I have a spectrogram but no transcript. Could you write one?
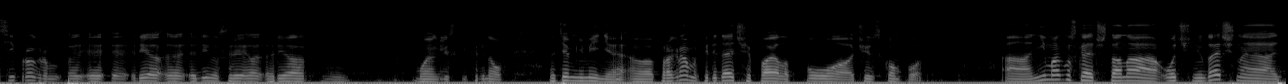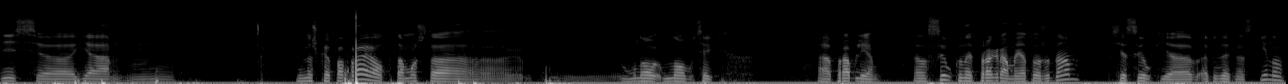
C программ э, э, э, Linux мой английский хренов. Но тем не менее, э, программа передачи файла по, через компорт. А, не могу сказать, что она очень удачная. Здесь э, я немножко поправил, потому что много, много всяких а, проблем. Ссылку на эту программу я тоже дам. Все ссылки я обязательно скину.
